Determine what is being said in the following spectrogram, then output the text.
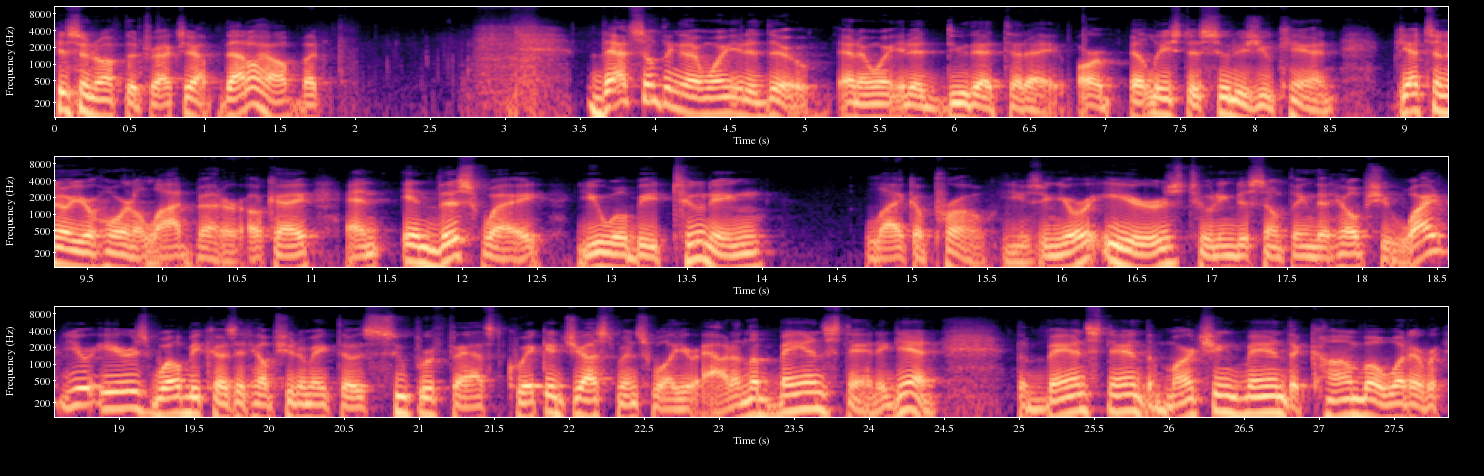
isn't off the tracks. Yeah, that'll help, but that's something that I want you to do, and I want you to do that today, or at least as soon as you can. Get to know your horn a lot better, okay? And in this way, you will be tuning like a pro, using your ears, tuning to something that helps you. Why your ears? Well, because it helps you to make those super fast, quick adjustments while you're out on the bandstand. Again, the bandstand, the marching band, the combo, whatever,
